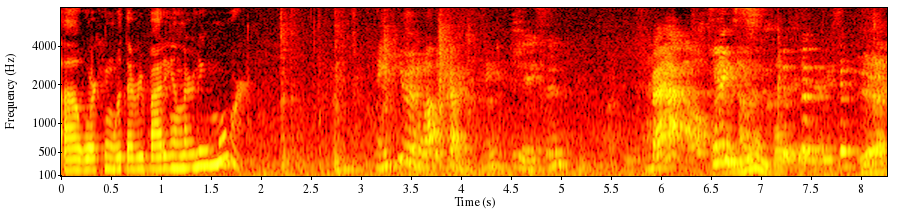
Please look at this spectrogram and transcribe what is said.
uh, working with everybody and learning more. Thank you and welcome. Thank you, Jason. Matt, please. Are you involved? Yeah.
